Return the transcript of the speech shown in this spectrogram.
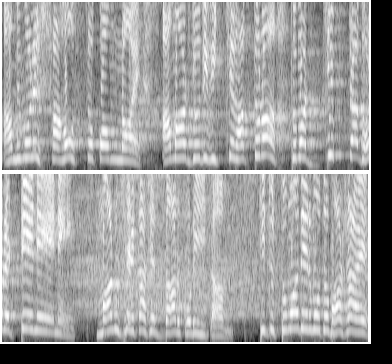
আমি বলে সাহস তো কম নয়। আমার যদি ইচ্ছে থাকতো না, তোমার জিপটা ধরে টেনে এনে মানুষের কাছে দাঁড় করে দিতাম। কিন্তু তোমাদের মতো ভাষায়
